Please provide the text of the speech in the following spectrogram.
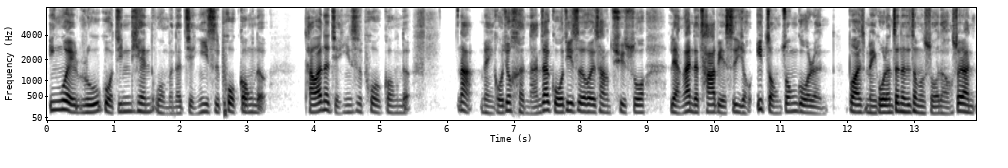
因为如果今天我们的检疫是破功的，台湾的检疫是破功的，那美国就很难在国际社会上去说两岸的差别是有一种中国人，不好意思，美国人真的是这么说的。虽然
